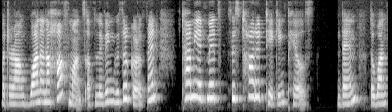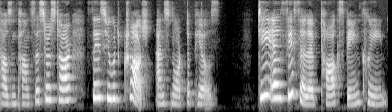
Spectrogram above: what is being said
But around one and a half months of living with her girlfriend, Tammy admits she started taking pills. Then the 1000 pound sister star says she would crush and snort the pills. TLC celeb talks being clean.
